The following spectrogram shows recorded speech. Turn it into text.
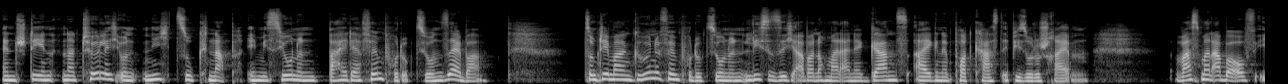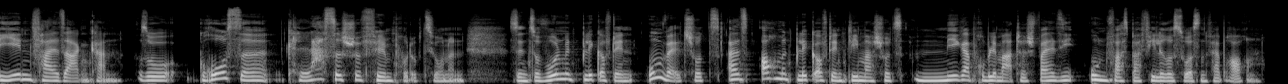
entstehen natürlich und nicht zu knapp Emissionen bei der Filmproduktion selber. Zum Thema grüne Filmproduktionen ließe sich aber nochmal eine ganz eigene Podcast-Episode schreiben. Was man aber auf jeden Fall sagen kann, so große klassische Filmproduktionen sind sowohl mit Blick auf den Umweltschutz als auch mit Blick auf den Klimaschutz mega problematisch, weil sie unfassbar viele Ressourcen verbrauchen.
